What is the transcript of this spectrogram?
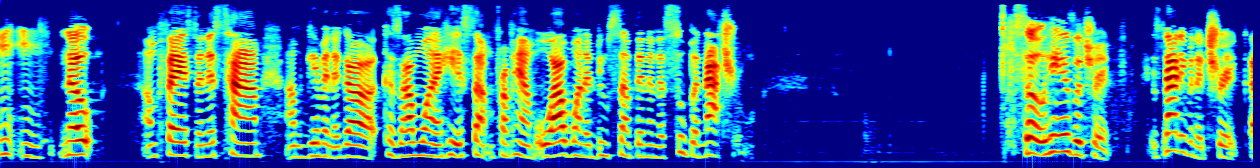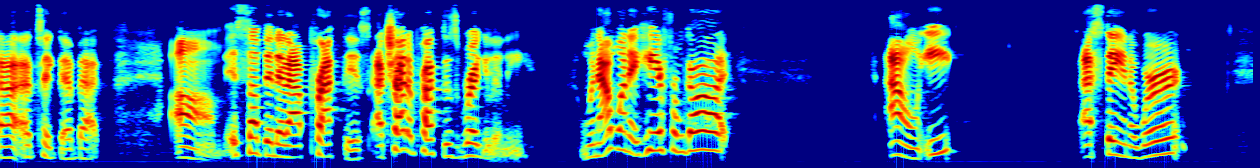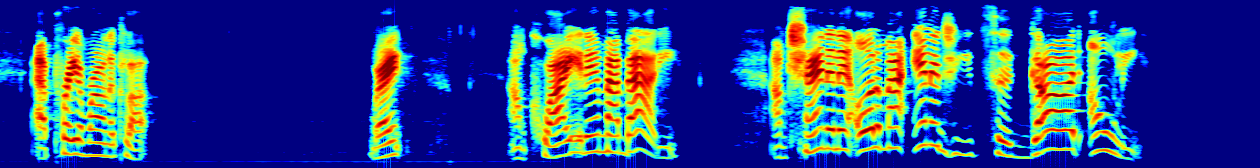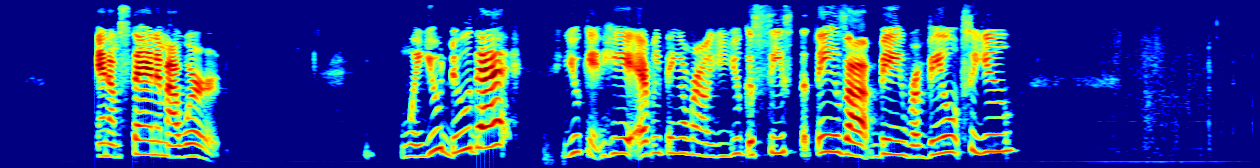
Mm-mm. Nope. I'm fasting this time. I'm giving to God because I want to hear something from Him, or I want to do something in the supernatural. So here's a trick. It's not even a trick. I, I take that back. Um, it's something that I practice. I try to practice regularly. When I want to hear from God, I don't eat. I stay in the Word. I pray around the clock. Right? I'm quiet in my body. I'm channeling all of my energy to God only. And I'm staying in my word. When you do that, you can hear everything around you. You can see the things are being revealed to you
